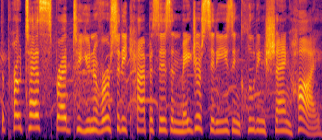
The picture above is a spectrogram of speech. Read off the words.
The protests spread to university campuses in major cities, including Shanghai,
